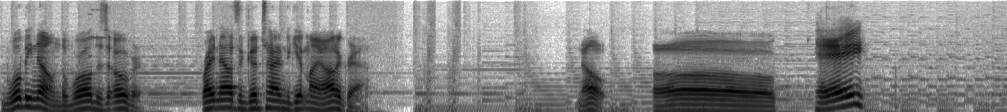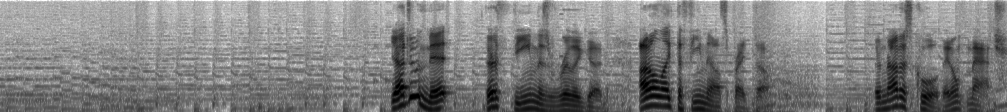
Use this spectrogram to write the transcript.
will be known. The world is over. Right now it's a good time to get my autograph. No. Okay. You have to admit, their theme is really good. I don't like the female sprite though. They're not as cool. They don't match.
